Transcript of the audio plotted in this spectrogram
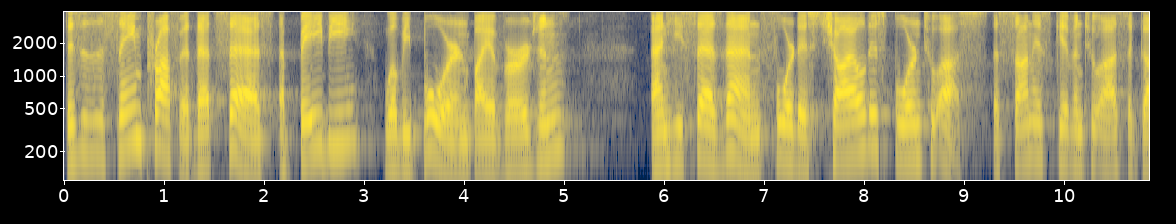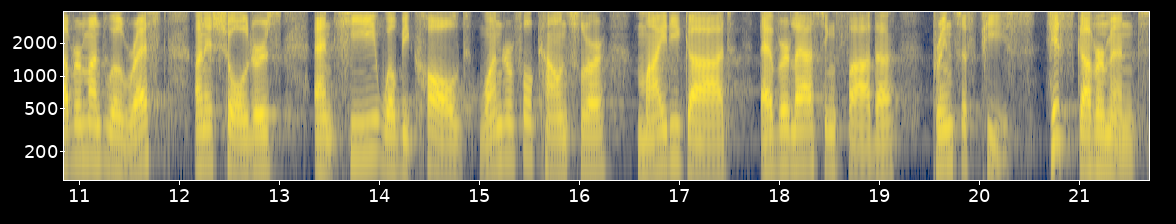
This is the same prophet that says, A baby will be born by a virgin. And he says then, For this child is born to us, a son is given to us, a government will rest on his shoulders, and he will be called Wonderful Counselor, Mighty God, Everlasting Father, Prince of Peace. His government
